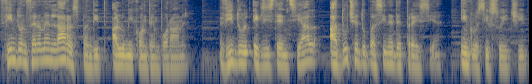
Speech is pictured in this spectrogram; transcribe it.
fiind un fenomen la răspândit al lumii contemporane. Vidul existențial aduce după sine depresie, inclusiv suicid,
